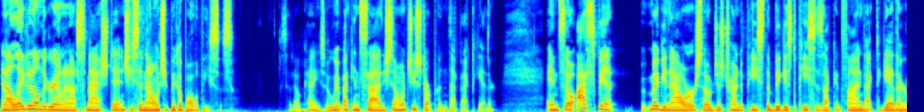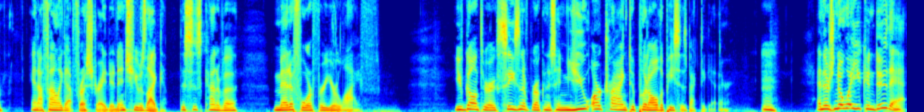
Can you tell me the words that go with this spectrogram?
And I laid it on the ground and I smashed it. And she said, "Now I want you to pick up all the pieces." I said, "Okay." Mm. So we went back inside. And she said, "I want you to start putting that back together." And so I spent maybe an hour or so just trying to piece the biggest pieces I could find back together. And I finally got frustrated. And she was like, This is kind of a metaphor for your life. You've gone through a season of brokenness and you are trying to put all the pieces back together. Mm. And there's no way you can do that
